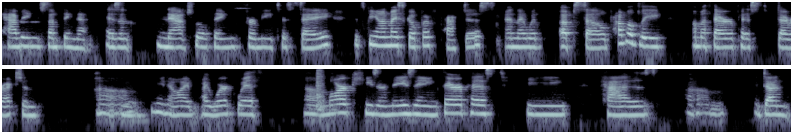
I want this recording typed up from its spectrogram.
Having something that is a natural thing for me to say, it's beyond my scope of practice. And I would upsell probably I'm a therapist direction. Um, you know, I, I work with uh, Mark, he's an amazing therapist. He has um, done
